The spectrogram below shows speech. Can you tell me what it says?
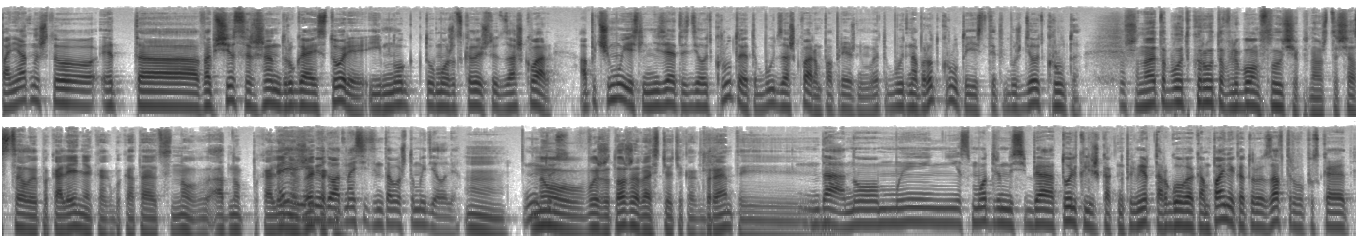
Понятно, что это вообще совершенно другая история, и много кто может сказать, что это зашквар. А почему, если нельзя это сделать круто, это будет зашкваром по-прежнему? Это будет, наоборот, круто, если ты это будешь делать круто. Слушай, ну это будет круто в любом случае, потому что сейчас целые поколения как бы катаются. Ну, одно поколение а уже... Я имею в виду относительно того, что мы делали. Mm. Ну, ну есть... вы же тоже растете как бренд и... Да, но мы не смотрим на себя только лишь как, например, торговая компания, которая завтра выпускает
